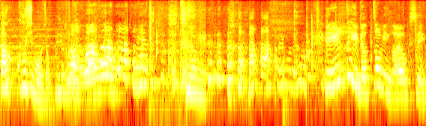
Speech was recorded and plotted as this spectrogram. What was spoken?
나 95점. 진영이 1등이 몇 점인가요 혹시?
